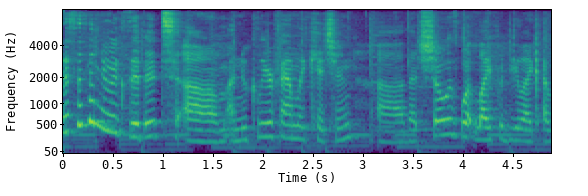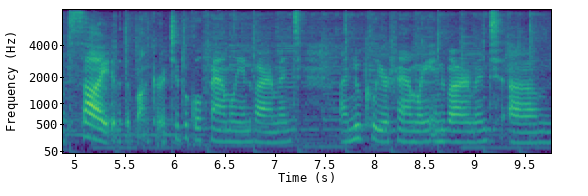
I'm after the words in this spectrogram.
This is a new exhibit, um, a nuclear family kitchen, uh, that shows what life would be like outside of the bunker, a typical family environment, a nuclear family environment. Um,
